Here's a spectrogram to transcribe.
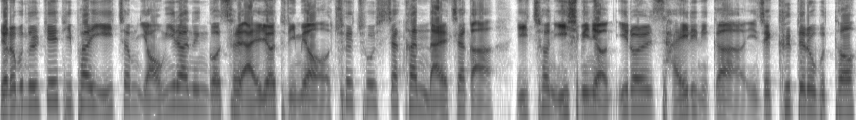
여러분들께 디파이 2.0이라는 것을 알려드리며 최초 시작한 날짜가 2022년 1월 4일이니까 이제 그때로부터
